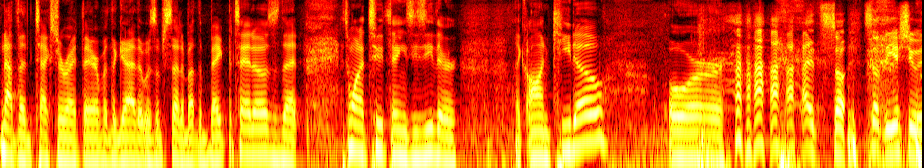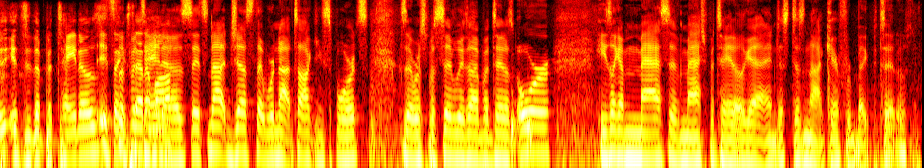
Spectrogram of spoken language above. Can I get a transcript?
Not the texture right there, but the guy that was upset about the baked potatoes. Is that it's one of two things. He's either like on keto, or it's so so the issue is it's the potatoes. it's the that set him off? potatoes. It's not just that we're not talking sports, it's that we're specifically talking potatoes. Or he's like a massive mashed potato guy and just does not care for baked potatoes.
